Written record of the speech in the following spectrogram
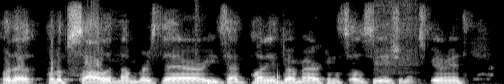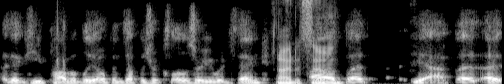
put a put up solid numbers there. He's had plenty of American Association experience. I think he probably opens up as your closer. You would think. I'd assume. Uh, but yeah, but I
